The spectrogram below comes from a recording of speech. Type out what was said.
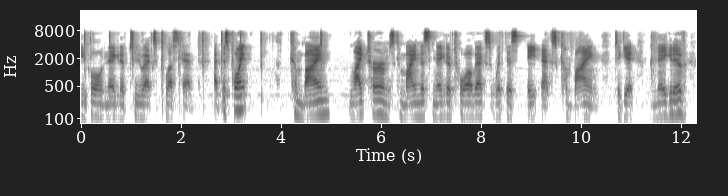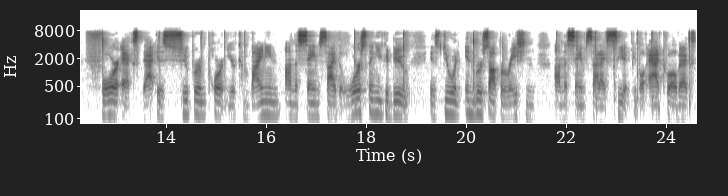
equal negative 2x plus 10. At this point, combine like terms. Combine this negative 12x with this 8x. Combine to get negative 4x. That is super important. You're combining on the same side. The worst thing you could do is do an inverse operation on the same side. I see it. People add 12x,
